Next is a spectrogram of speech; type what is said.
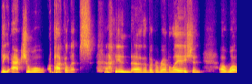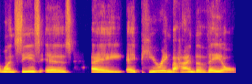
the actual apocalypse in uh, the book of Revelation, uh, what one sees is a a peering behind the veil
